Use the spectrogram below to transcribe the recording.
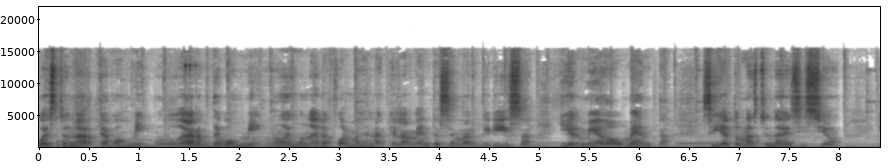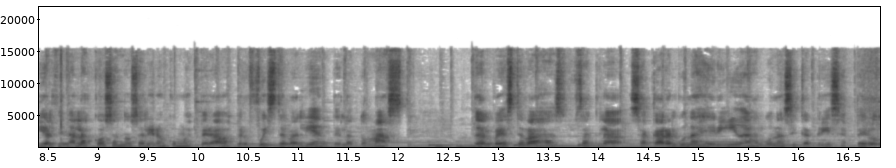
Cuestionarte a vos mismo, dudar de vos mismo es una de las formas en las que la mente se martiriza y el miedo aumenta. Si ya tomaste una decisión y al final las cosas no salieron como esperabas, pero fuiste valiente, la tomaste. Tal vez te vas a sacar algunas heridas, algunas cicatrices, pero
